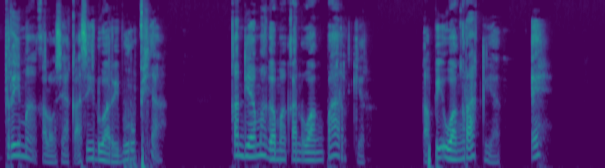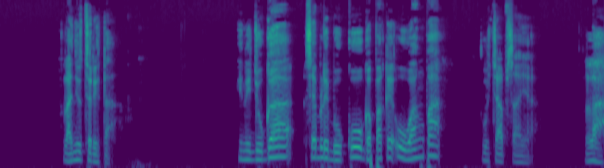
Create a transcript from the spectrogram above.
diterima kalau saya kasih 2000 rupiah. Kan dia mah gak makan uang parkir, tapi uang rakyat. Eh, lanjut cerita. Ini juga saya beli buku gak pakai uang pak, ucap saya. Lah,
